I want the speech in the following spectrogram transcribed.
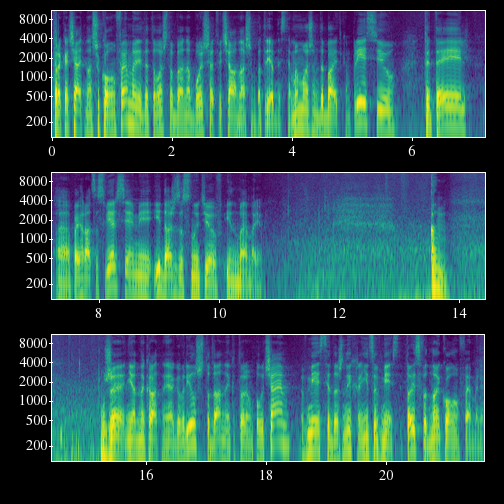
прокачать нашу column family для того, чтобы она больше отвечала нашим потребностям. Мы можем добавить компрессию, TTL, э, поиграться с версиями и даже засунуть ее в in-memory. Уже неоднократно я говорил, что данные, которые мы получаем вместе, должны храниться вместе, то есть в одной column family.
